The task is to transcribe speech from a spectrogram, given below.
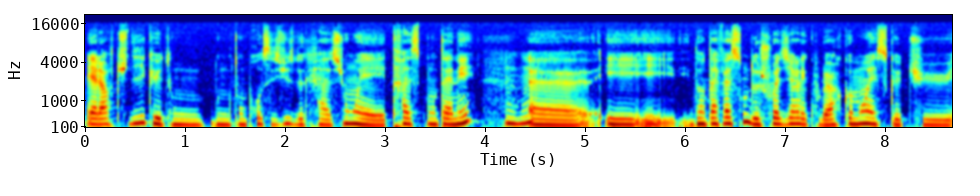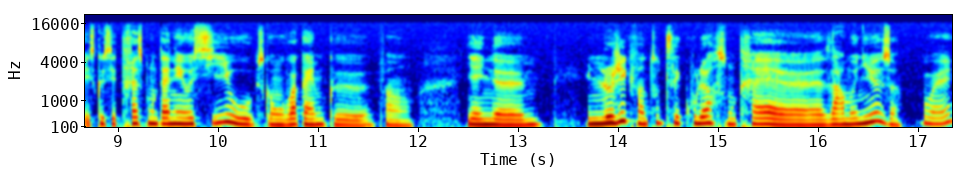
Et alors, tu dis que ton, donc, ton processus de création est très spontané. Mhm. Euh, et, dans ta façon de choisir les couleurs, comment est-ce que tu, est-ce que c'est très spontané aussi ou parce qu'on voit quand même que, enfin, il y a une, une logique. Enfin, toutes ces couleurs sont très euh, harmonieuses. Ouais.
